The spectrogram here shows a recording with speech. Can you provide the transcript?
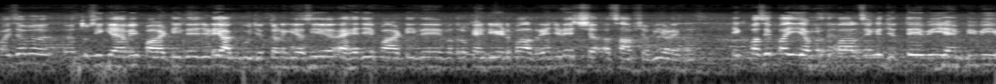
ਭਾਈ ਸਾਹਿਬ ਤੁਸੀਂ ਕਿਹਾ ਵੀ ਪਾਰਟੀ ਦੇ ਜਿਹੜੇ ਆਗੂ ਜਿੱਤਣਗੇ ਅਸੀਂ ਇਹੋ ਜਿਹੇ ਪਾਰਟੀ ਦੇ ਮਤਲਬ ਕੈਂਡੀਡੇਟ ਭਾਲ ਰਹੇ ਹਾਂ ਜਿਹੜੇ ਸਾਫ਼ ਛਵੀ ਵਾਲੇ ਹੋਣ। ਇੱਕ ਪਾਸੇ ਭਾਈ ਅਮਰਤਪਾਲ ਸਿੰਘ ਜਿੱਤੇ ਵੀ ਐਮਪੀ ਵੀ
